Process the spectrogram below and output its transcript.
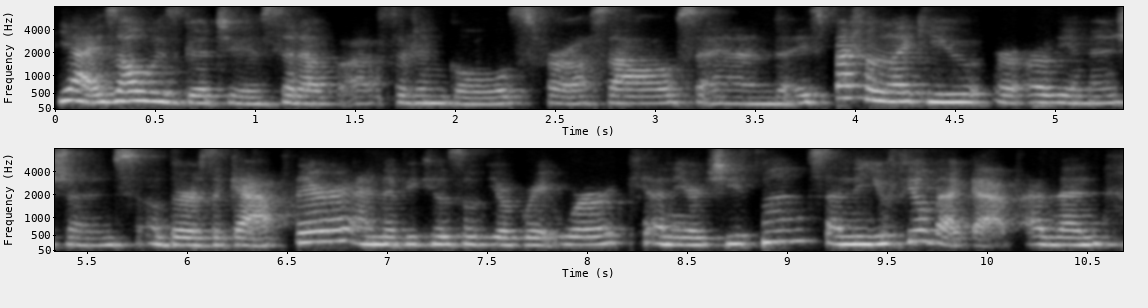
Yeah, it's always good to set up uh, certain goals for ourselves. And especially like you earlier mentioned, uh, there's a gap there. And because of your great work and your achievements, and you feel that gap. And then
